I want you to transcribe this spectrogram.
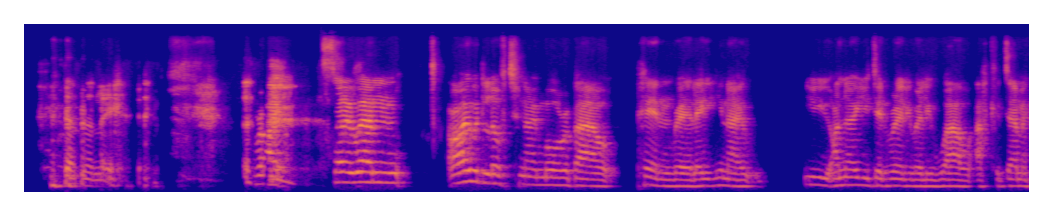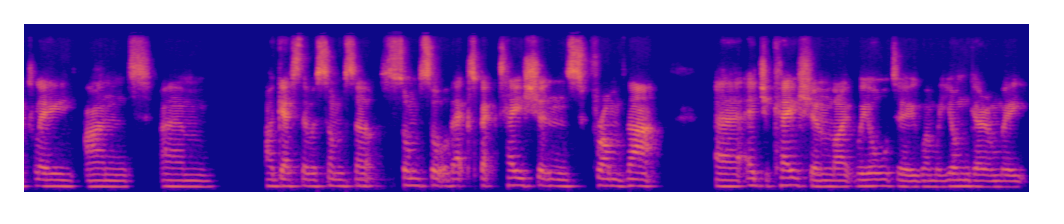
definitely. right. So um, I would love to know more about Pin. Really, you know, you I know you did really really well academically, and um, I guess there was some sort some sort of expectations from that uh, education, like we all do when we're younger, and we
